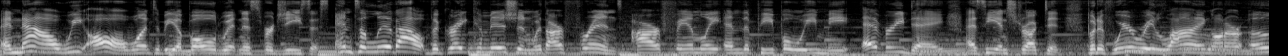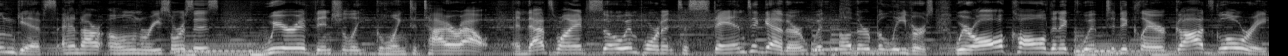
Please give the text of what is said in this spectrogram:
And now we all want to be a bold witness for Jesus and to live out the Great Commission with our friends, our family, and the people we meet every day as He instructed. But if we're relying on our own gifts and our own resources, we're eventually going to tire out. And that's why it's so important to stand together with other believers. We're all called and equipped to declare God's glory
